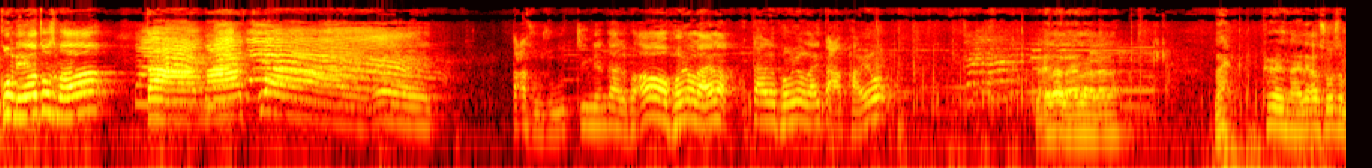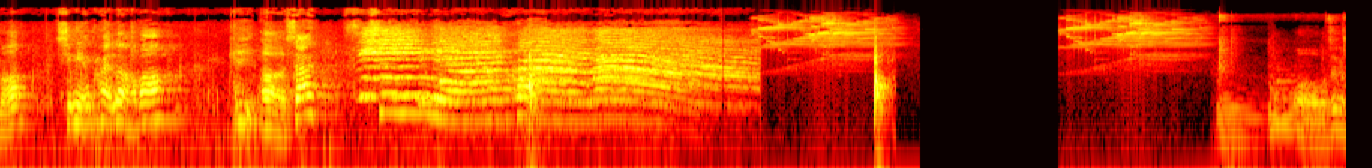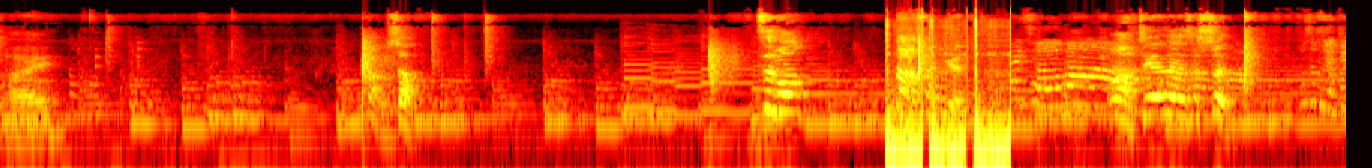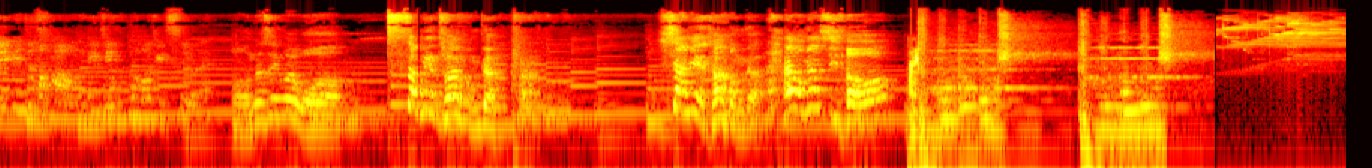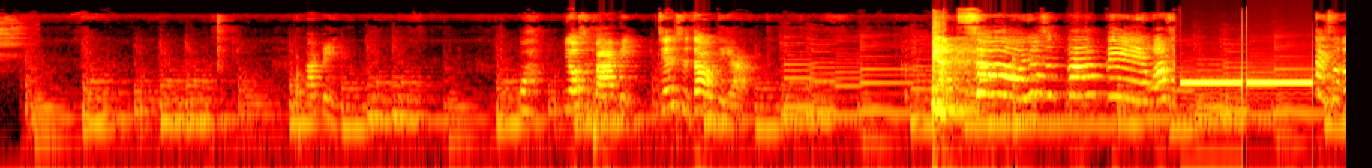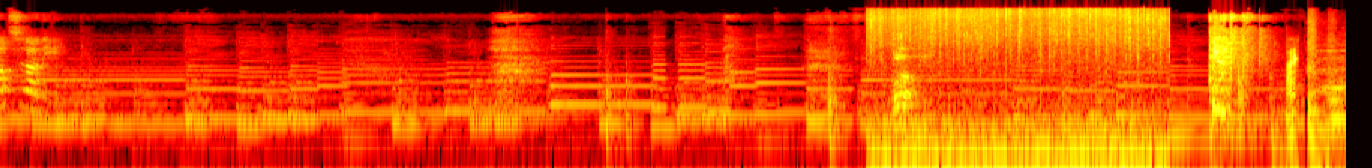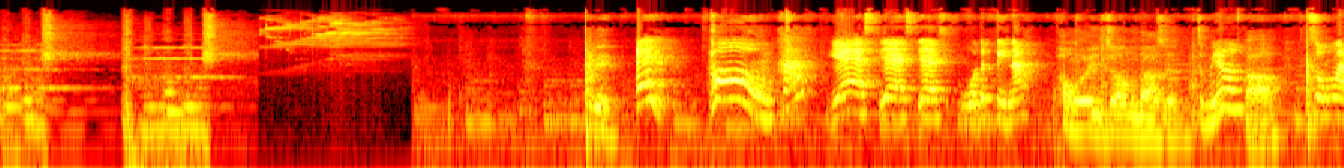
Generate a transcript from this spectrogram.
过年要做什么？打麻将。哎，大叔叔今天带了朋哦，朋友来了，带了朋友来打牌哦。来了来了来了，来，客人来了要说什么？新年快乐，好不好？一二三，新年快上，自摸大三元，太扯了吧！哇，今天真的是顺为什么你今天运这么好？你已经补好几次了哎。哦，那是因为我上面穿红的，下面也穿红的，还有没有洗头服了。对，哎，碰哈，！Yes yes yes，我的饼呢？碰而已，叫那么大声，怎么样？打。中了！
